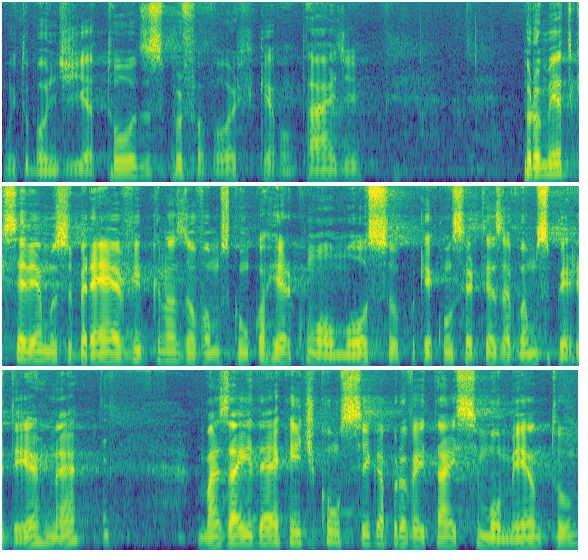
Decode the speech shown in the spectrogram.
Muito bom dia a todos, por favor, fiquem à vontade. Prometo que seremos breve, porque nós não vamos concorrer com o almoço, porque com certeza vamos perder, né? Mas a ideia é que a gente consiga aproveitar esse momento,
